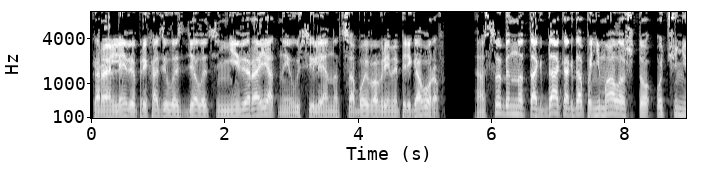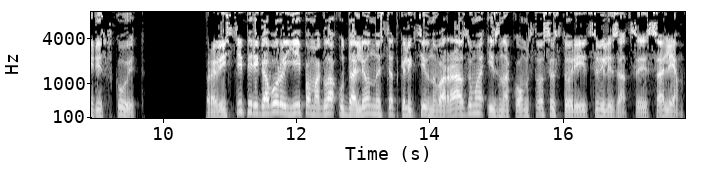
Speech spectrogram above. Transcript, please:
Королеве приходилось делать невероятные усилия над собой во время переговоров, особенно тогда, когда понимала, что очень рискует. Провести переговоры ей помогла удаленность от коллективного разума и знакомство с историей цивилизации Салем.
